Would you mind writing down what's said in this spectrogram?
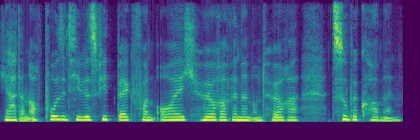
ja dann auch positives Feedback von euch Hörerinnen und Hörer zu bekommen.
